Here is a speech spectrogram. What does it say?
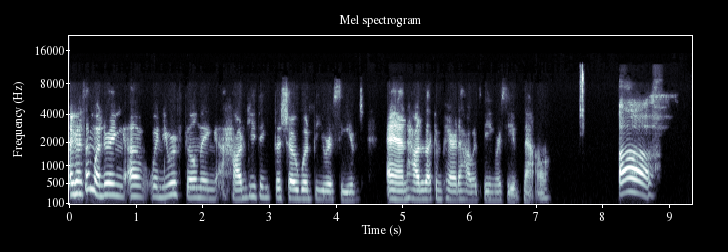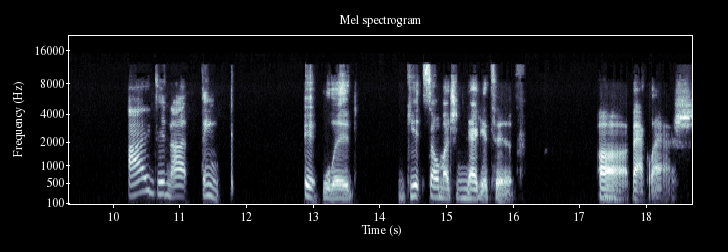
I guess I'm wondering, um, when you were filming, how do you think the show would be received, and how does that compare to how it's being received now? Oh, I did not think it would get so much negative uh backlash.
